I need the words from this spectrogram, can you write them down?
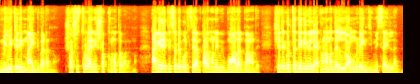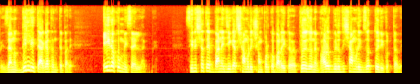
মিলিটারি মাইট বাড়ানো, সশস্ত্র বাহিনীর সক্ষমতা বাড়ানো। আগের এপিসোডে বলছিলাম, পারমাণবিক বোমা লাগবে আমাদের। সেটা করতে দেরি হলে এখন আমাদের লং রেঞ্জ মিসাইল লাগবে, যেন দিল্লিতে আঘাত আনতে পারে। এই রকম মিসাইল লাগবে। চীনের সাথে বাণিজ্যিক আর সামরিক সম্পর্ক বাড়াইতে হবে। প্রয়োজনে ভারত বিরোধী সামরিক জোট তৈরি করতে হবে।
